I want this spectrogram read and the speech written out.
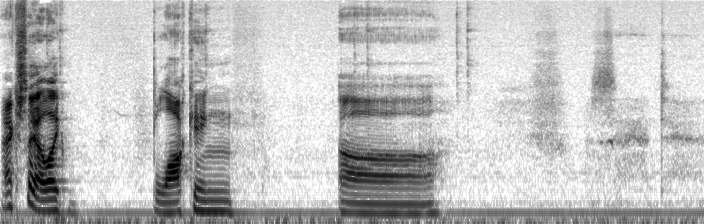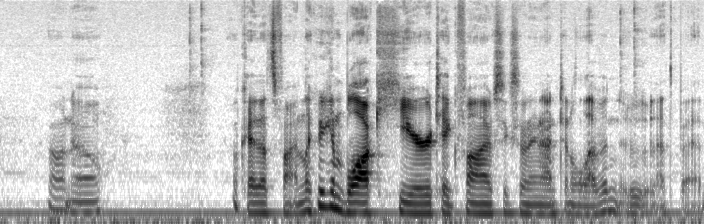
Actually, I like blocking. Uh, oh no. Okay, that's fine. Like we can block here, take 5, 6, 7, 8, 9, 10, 11. Ooh, that's bad.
